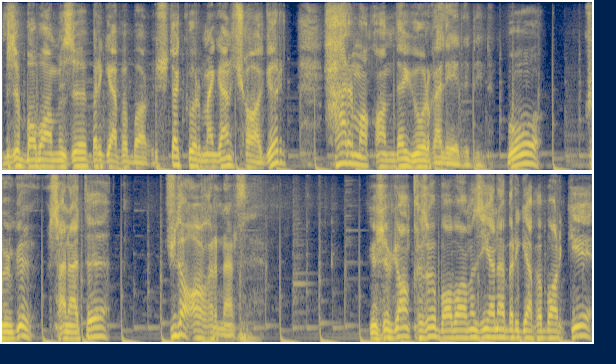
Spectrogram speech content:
Bizi bobomizni bir gapi bor. Usta ko'rmagan shogird har maqomda yo'rg'alaydi deydi. Bu kulgi san'ati juda og'ir narsa. Yusufjon qiziq bobomizni yana bir gapi borki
